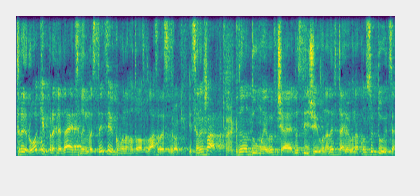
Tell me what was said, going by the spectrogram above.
три роки приглядається до інвестицій, в яку вона готова вкласти 10 років. І це не жарт. Людина думає, вивчає, досліджує, вона не в темі, вона консультується.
